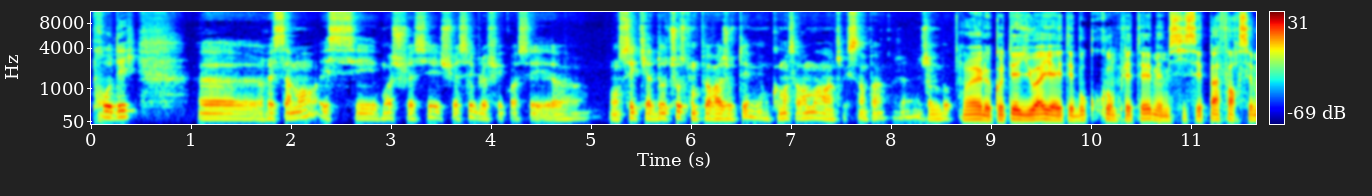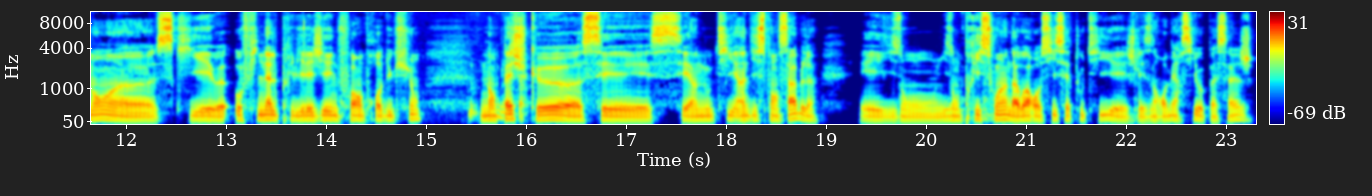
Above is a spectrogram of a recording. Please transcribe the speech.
prodé récemment. Et c'est, moi, je suis assez, je suis assez bluffé. Quoi. C'est, on sait qu'il y a d'autres choses qu'on peut rajouter, mais on commence à vraiment avoir un truc sympa. J'aime beaucoup. Ouais, le côté UI a été beaucoup complété, même si c'est pas forcément euh, ce qui est euh, au final privilégié une fois en production. N'empêche que euh, c'est c'est un outil indispensable et ils ont ils ont pris soin d'avoir aussi cet outil et je les en remercie au passage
